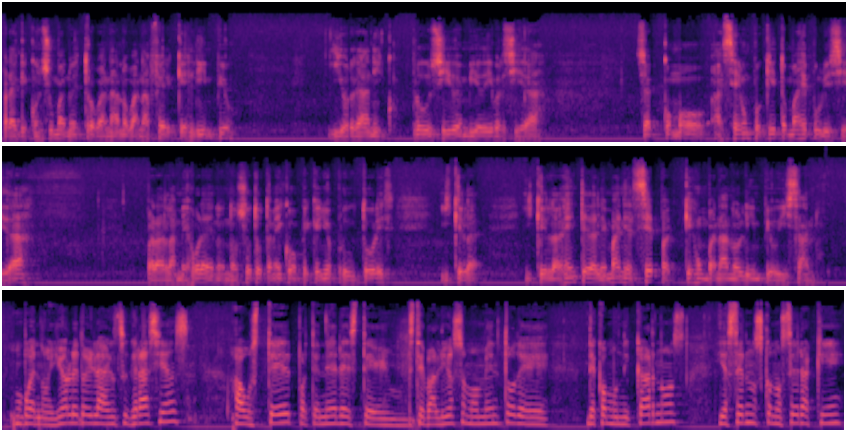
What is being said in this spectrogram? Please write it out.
para que consuma nuestro banano Banafer, que es limpio y orgánico, producido en biodiversidad. O sea, cómo hacer un poquito más de publicidad para la mejora de nosotros también como pequeños productores y que la, y que la gente de Alemania sepa que es un banano limpio y sano. Bueno, yo le doy las gracias a usted por tener este, este valioso momento de, de comunicarnos y hacernos conocer aquí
